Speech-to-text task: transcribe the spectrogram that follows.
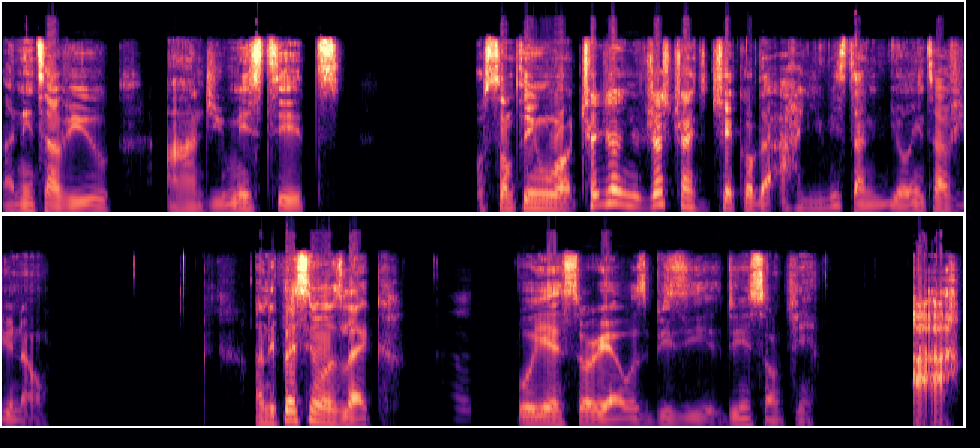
an interview and you missed it, or something wrong." Just trying to check up that ah, you missed an, your interview now. And the person was like, Hmm. "Oh yeah, sorry, I was busy doing something." Ah,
